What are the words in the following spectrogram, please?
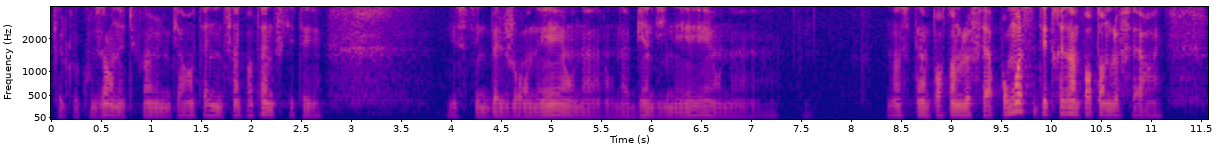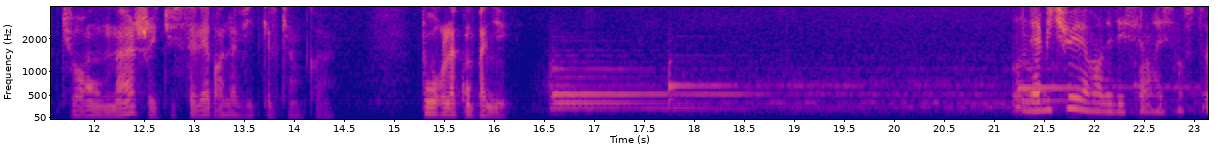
quelques cousins. On était quand même une quarantaine, une cinquantaine, ce qui était... C'était une belle journée, on a, bien dîné, c'était important de le faire. Pour moi, c'était très important de le faire. Tu rends hommage et tu célèbres la vie de quelqu'un, quoi. Pour l'accompagner. On est habitué à avoir des décès en résidence, de-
